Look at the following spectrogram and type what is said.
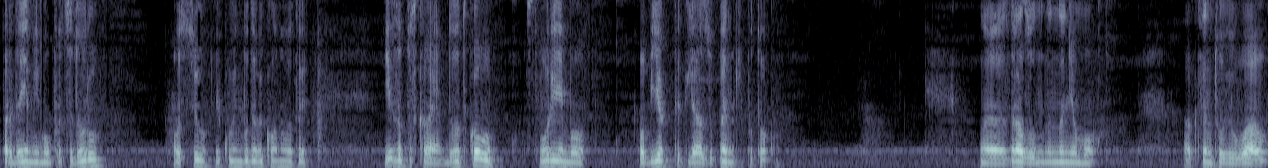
передаємо йому процедуру, ось цю, яку він буде виконувати, і запускаємо. Додатково створюємо об'єкт для зупинки потоку. Е, Зразу на ньому акцентую увагу.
